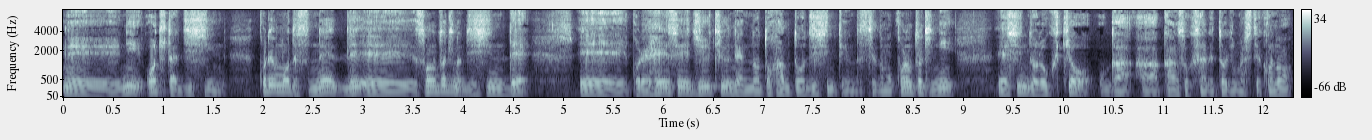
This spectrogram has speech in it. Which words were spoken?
えー、に起きた地震。これもですね、で、えー、その時の地震で、えー、これ平成19年能登半島地震っていうんですけども、この時に、えー、震度6強が観測されておりまして、この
